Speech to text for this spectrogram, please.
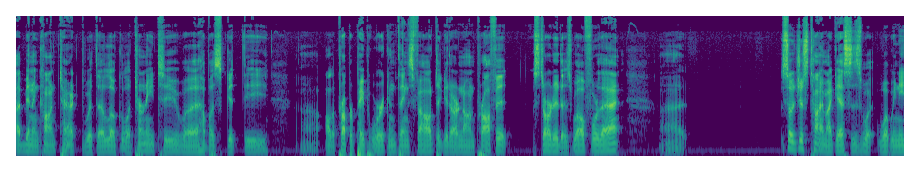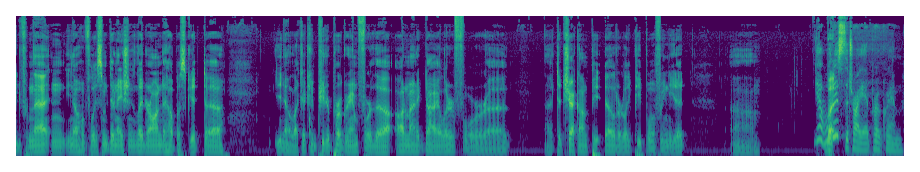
I've been in contact with a local attorney to uh, help us get the all the proper paperwork and things filed to get our nonprofit started as well for that so just time, I guess, is what, what we need from that, and you know, hopefully some donations later on to help us get, uh, you know, like a computer program for the automatic dialer for uh, uh, to check on p- elderly people if we need it. Um, yeah, what but, is the Triad program?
